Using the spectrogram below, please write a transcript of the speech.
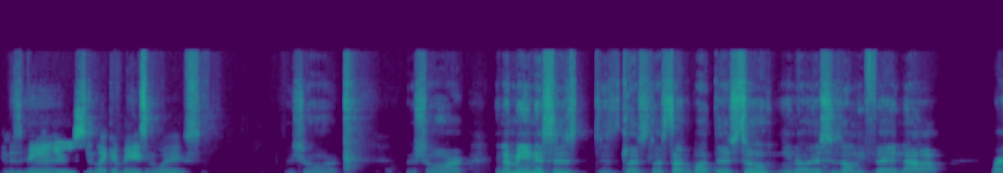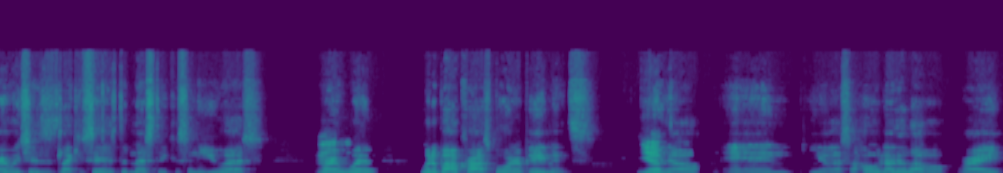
and it's yeah. being used in like amazing ways. For sure. For sure. And I mean, this is just, let's let's talk about this too. You know, this is only FedNow, right? Which is like you said, it's domestic, it's in the US. Right. Mm-hmm. What what about cross-border payments? Yeah. You know, and, and you know, that's a whole nother level, right?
